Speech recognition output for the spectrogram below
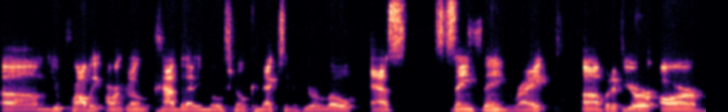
um, you probably aren't going to have that emotional connection. If you're a low S, same thing, right? Uh, but if you're are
